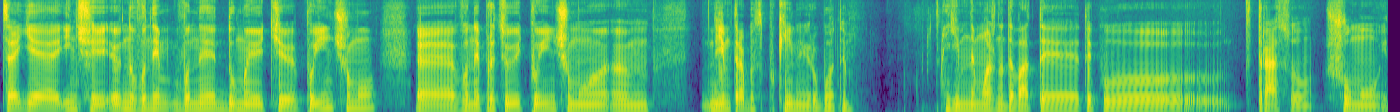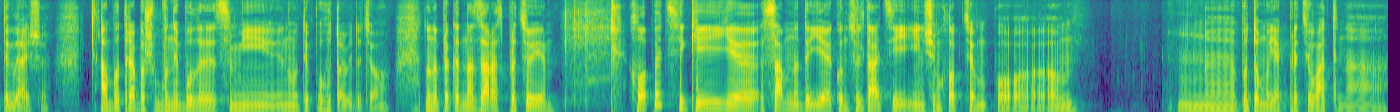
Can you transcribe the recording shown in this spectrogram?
це є інші. Ну, вони, вони думають по-іншому, вони працюють по-іншому. Їм треба спокійної роботи. Їм не можна давати, типу, стресу, шуму і так далі. Або треба, щоб вони були самі, ну, типу, готові до цього. Ну, наприклад, у нас зараз працює хлопець, який е, сам надає консультації іншим хлопцям по. ем, е, По тому, як працювати на,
